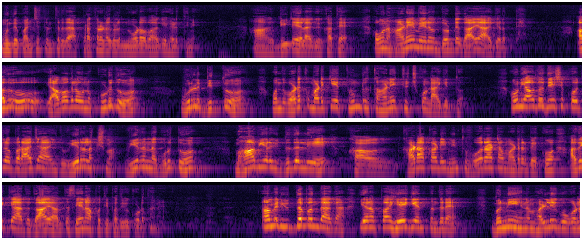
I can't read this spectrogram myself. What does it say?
ಮುಂದೆ ಪಂಚತಂತ್ರದ ಪ್ರಕರಣಗಳನ್ನು ನೋಡೋವಾಗಿ ಹೇಳ್ತೀನಿ. ಆ ಡೀಟೇಲ್ ಆಗಿ ಕಥೆ. ಅವನ ಹಣೆ ಮೇಲೆ ಒಂದು ದೊಡ್ಡ ಗಾಯ ಆಗಿರುತ್ತೆ. ಅದು ಯಾವಾಗಲೂ ಅವನು ಕುಡಿದು, ಉರುಳಿ ಬಿದ್ದು, ಒಂದು ಒಡಕು ಮಡಕೆ ತುಂಡು ಹಣೆಗೆ ಚುಚ್ಚಿಕೊಂಡು ಆಗಿದ್ದು ಅವನು ಯಾವುದೋ ದೇಶಕ್ಕೆ ಹೋದರೆ ಒಬ್ಬ ರಾಜ, ಇದು ವೀರಲಕ್ಷ್ಮ, ವೀರನ ಗುರುತು, ಮಹಾವೀರ ಯುದ್ಧದಲ್ಲಿ ಕಾಡಾಕಾಡಿ ನಿಂತು ಹೋರಾಟ ಮಾಡಿರಬೇಕು, ಅದಕ್ಕೆ ಅದು ಗಾಯ ಅಂತ ಸೇನಾಪತಿ ಪದವಿ ಕೊಡ್ತಾನೆ. ಆಮೇಲೆ ಯುದ್ಧ ಬಂದಾಗ, ಏನಪ್ಪ, ಹೇಗೆ ಅಂತಂದರೆ, ಬನ್ನಿ, ನಮ್ಮ ಹಳ್ಳಿಗೆ ಹೋಗೋಣ,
